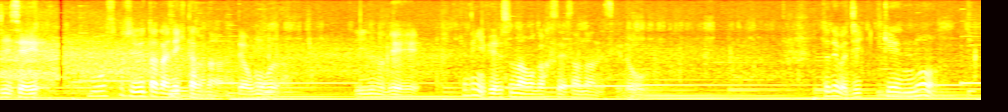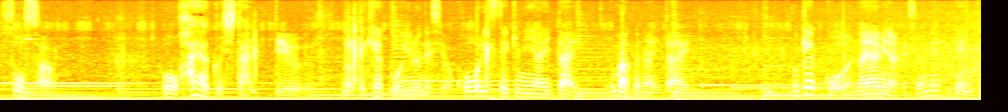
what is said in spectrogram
人生もう少し豊かにできたかなって思ういるので基本的にペルソナは学生さんなんですけど例えば実験の操作を早くしたいっていうのって結構いるんですよ。効率的にやりたいうまくなりたい。結構悩みなんですよね研究す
